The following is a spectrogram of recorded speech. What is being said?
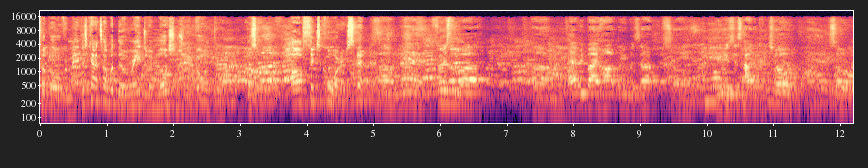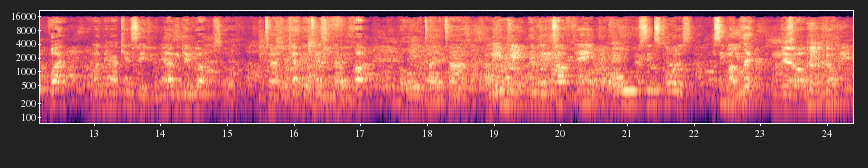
took over, man. Just kind of talk about the range of emotions you were going through. This, all six quarters. oh man! First of all, um, everybody heart rate was up, so it was just out of control. So, but one thing I can say is we never give up. So we, we kept the attention level up the whole entire time. I mean, it was a, it was a tough game. The whole six quarters. You see my lip. Yeah. So you know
